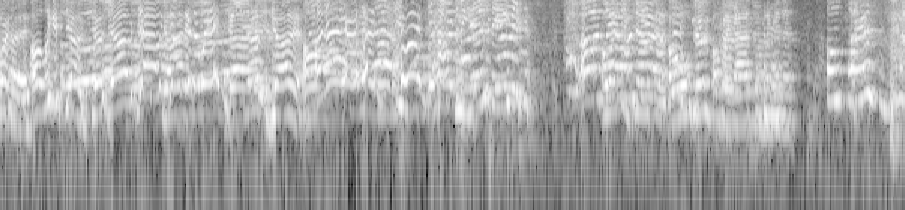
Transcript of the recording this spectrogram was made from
Forrest. Oh, look at Joe. Joe, Joe, Joe, Joe's gonna win. Joe's got it. Oh, Oh no, you're Come on. It has to be empty. Oh, Oh, I think Joe's gonna. Oh, oh my gosh. Oh my goodness. Oh, Forrest. Yeah!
